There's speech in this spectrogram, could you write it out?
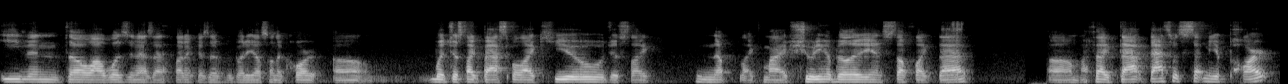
even though I wasn't as athletic as everybody else on the court. Um, with just like basketball IQ, just like no, like my shooting ability and stuff like that. Um, I feel like that that's what set me apart.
